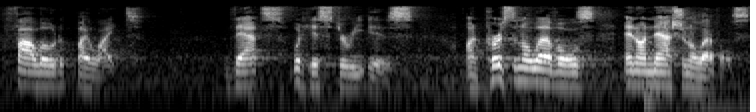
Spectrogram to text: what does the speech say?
followed by light. That's what history is. on personal levels and on national levels.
